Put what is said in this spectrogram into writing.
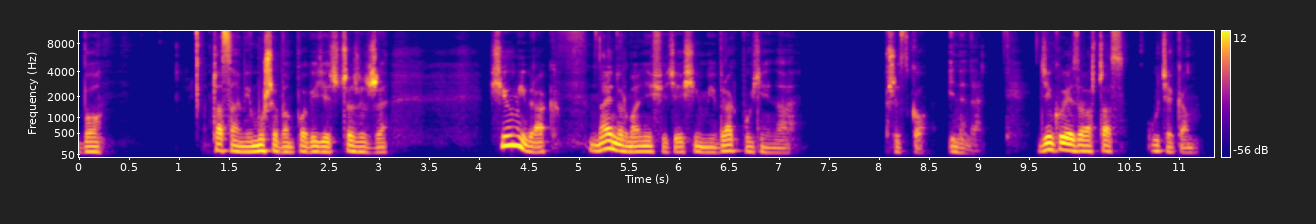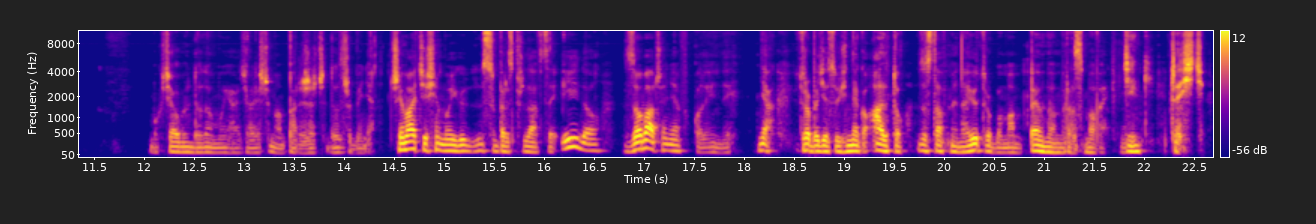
bo czasami muszę Wam powiedzieć szczerze, że sił mi brak, najnormalniej w świecie sił mi brak później na wszystko inne. Dziękuję za Wasz czas. Uciekam, bo chciałbym do domu jechać, ale jeszcze mam parę rzeczy do zrobienia. Trzymajcie się, moi super sprzedawcy, i do zobaczenia w kolejnych dniach. Jutro będzie coś innego, ale to zostawmy na jutro, bo mam pełną rozmowę. Dzięki, cześć.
